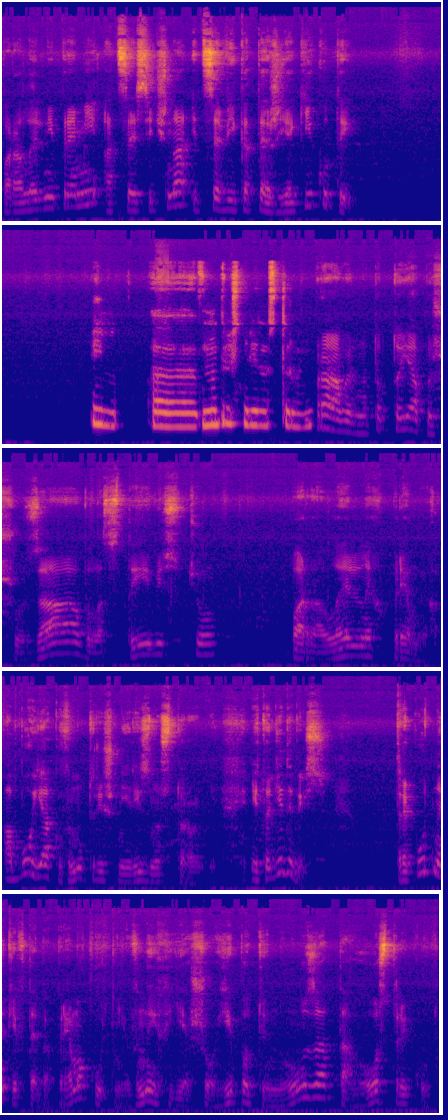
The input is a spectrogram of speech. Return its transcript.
паралельні прямі, а це січна і це віка теж які кути? Е, внутрішні різносторонні. Правильно, тобто я пишу за властивістю паралельних прямих, або як внутрішні різносторонні. І тоді дивись, трикутники в тебе прямокутні, в них є що? Гіпотенуза та гострий кут.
